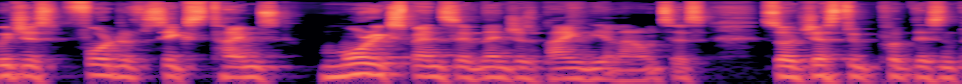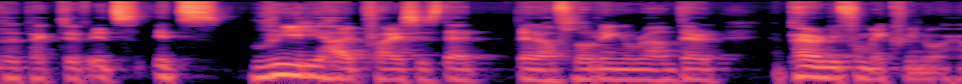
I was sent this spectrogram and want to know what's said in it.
which is four to six times more expensive than just buying the allowances. So just to put this in perspective, it's it's really high prices that that are floating around there, apparently from Equinor.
